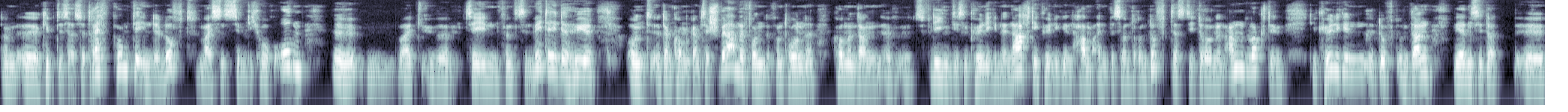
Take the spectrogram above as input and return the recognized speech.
Dann äh, gibt es also Treffpunkte in der Luft, meistens ziemlich hoch oben, äh, weit über 10, 15 Meter in der Höhe. Und äh, dann kommen ganze Schwärme von, von Drohnen, kommen dann, äh, fliegen diesen Königinnen nach. Die Königinnen haben einen besonderen Duft, das die Drohnen anlockt, den, die Königin-Duft. Und dann werden sie dort äh,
